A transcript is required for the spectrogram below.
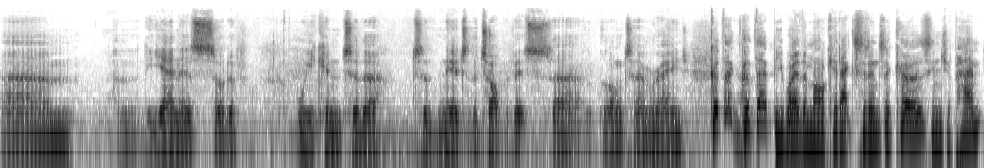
Um, and the yen has sort of weakened to the to near to the top of its uh, long-term range. Could that could uh, that be where the market accident occurs in Japan?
